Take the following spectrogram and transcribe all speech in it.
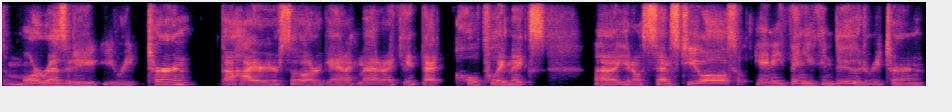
The more residue you return, the higher your soil organic matter. I think that hopefully makes uh, you know sense to you all. So anything you can do to return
